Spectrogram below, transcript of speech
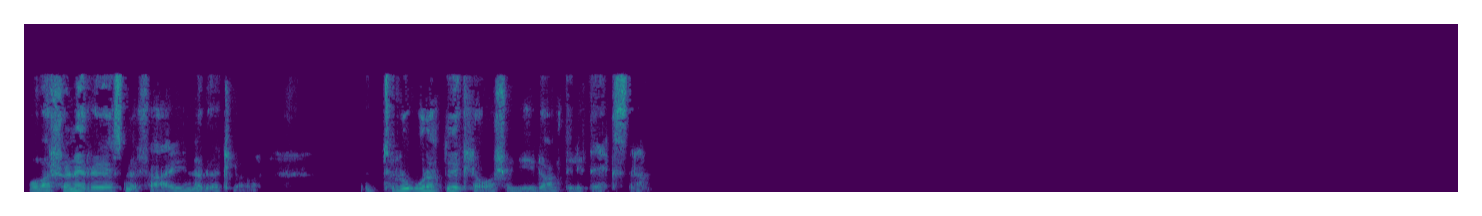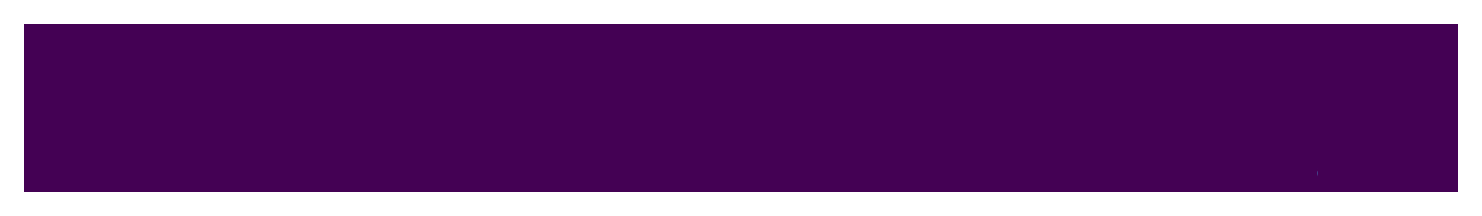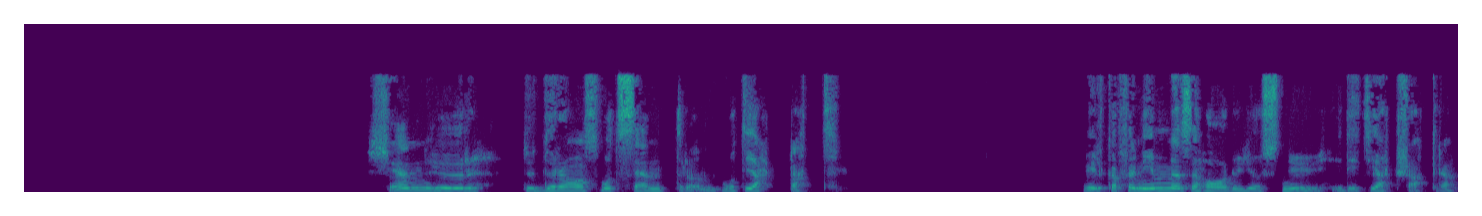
Och var generös med färg när du är klar. Tror att du är klar så ger du alltid lite extra. Känn hur du dras mot centrum, mot hjärtat. Vilka förnimmelser har du just nu i ditt hjärtchakra?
